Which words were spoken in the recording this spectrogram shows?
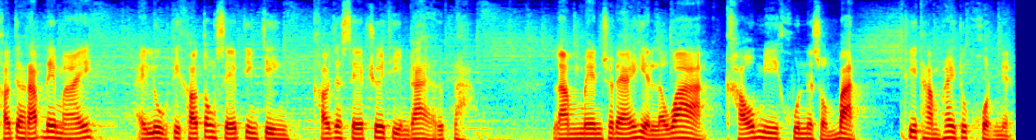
เขาจะรับได้ไหมไอ้ลูกที่เขาต้องเซฟจริง ๆ เขาจะเซฟช่วยทีมได้หรือเปล่า ลำเมนแสดงให้เห็นแล้วว่าเขามีคุณสมบัติที่ทำให้ทุกคนเนี่ย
